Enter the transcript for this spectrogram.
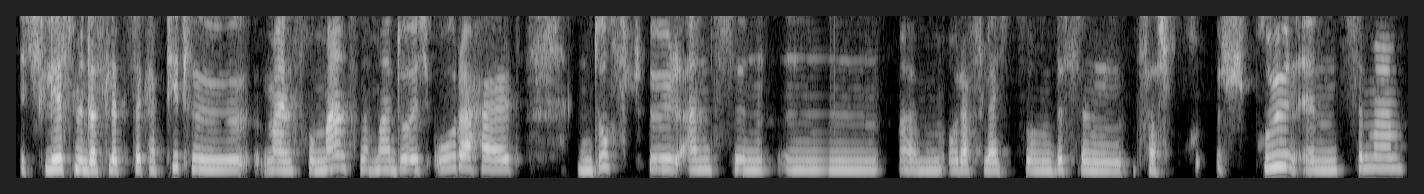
ich lese mir das letzte Kapitel meines Romans nochmal durch oder halt ein Duftöl anzünden ähm, oder vielleicht so ein bisschen versprühen im Zimmer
